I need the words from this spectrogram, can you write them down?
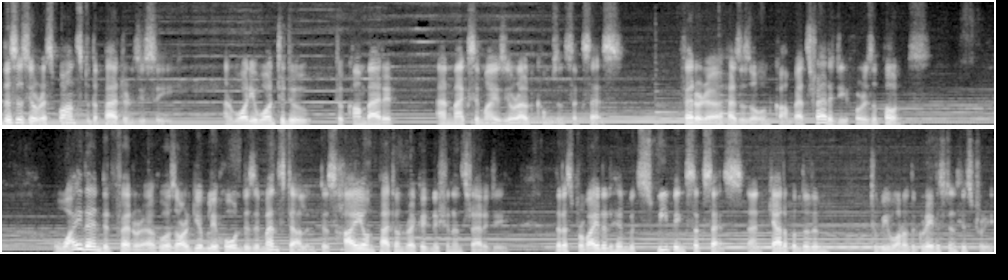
This is your response to the patterns you see and what you want to do to combat it and maximize your outcomes and success. Federer has his own combat strategy for his opponents. Why then did Federer, who has arguably honed his immense talent, is high on pattern recognition and strategy, that has provided him with sweeping success and catapulted him to be one of the greatest in history,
